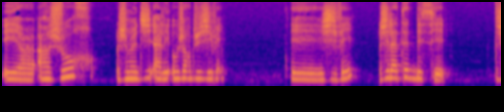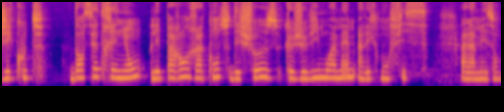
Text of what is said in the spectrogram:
Et euh, un jour, je me dis, allez, aujourd'hui j'y vais. Et j'y vais. J'ai la tête baissée. J'écoute. Dans cette réunion, les parents racontent des choses que je vis moi-même avec mon fils à la maison.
